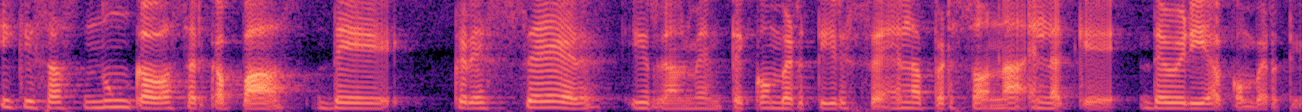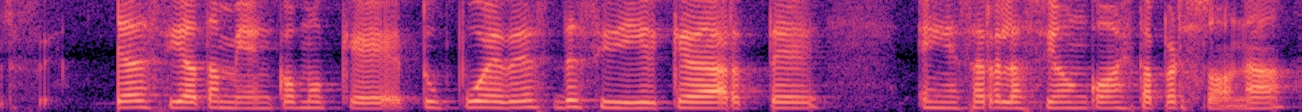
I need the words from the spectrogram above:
y quizás nunca va a ser capaz de crecer y realmente convertirse en la persona en la que debería convertirse. Ella decía también como que tú puedes decidir quedarte en esa relación con esta persona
